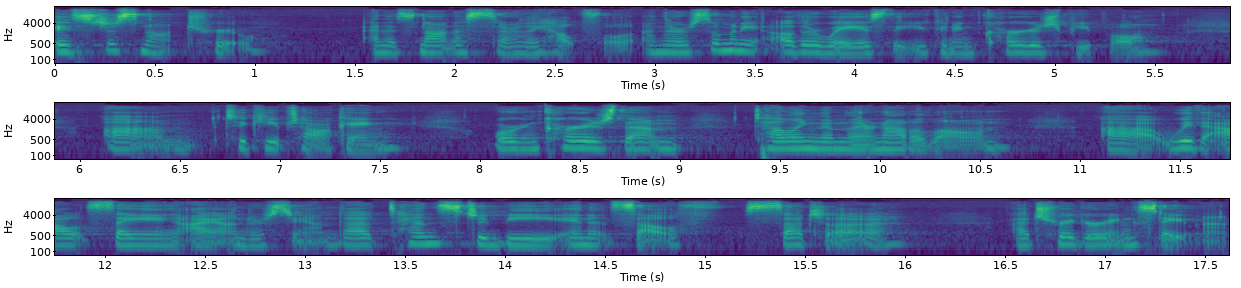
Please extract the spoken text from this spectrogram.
it's just not true and it's not necessarily helpful. And there are so many other ways that you can encourage people um, to keep talking or encourage them, telling them they're not alone uh, without saying, I understand. That tends to be in itself such a, a triggering statement.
